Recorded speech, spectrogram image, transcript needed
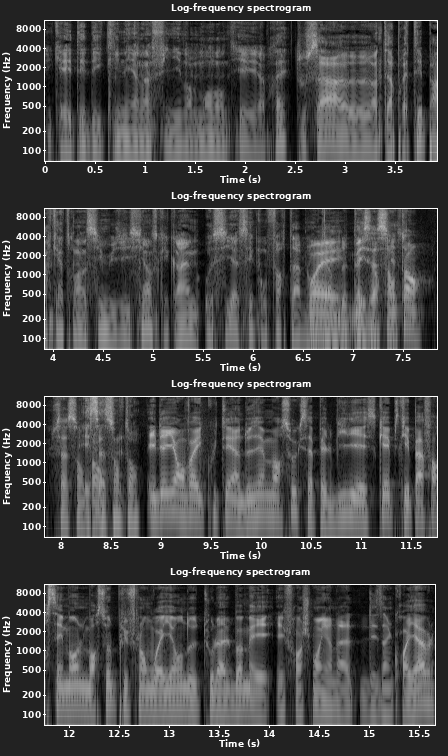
et qui a été décliné à l'infini dans le monde entier après. Tout ça euh, interprété par 86 musiciens, ce qui est quand même aussi assez confortable en termes de mais pace ça s'entend. Ça Et s'entend. ça s'entend. Et d'ailleurs, on va écouter un deuxième morceau qui s'appelle Billy Escapes, qui est pas forcément le morceau le plus flamboyant de tout l'album, et, et franchement, il y en a des incroyables.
